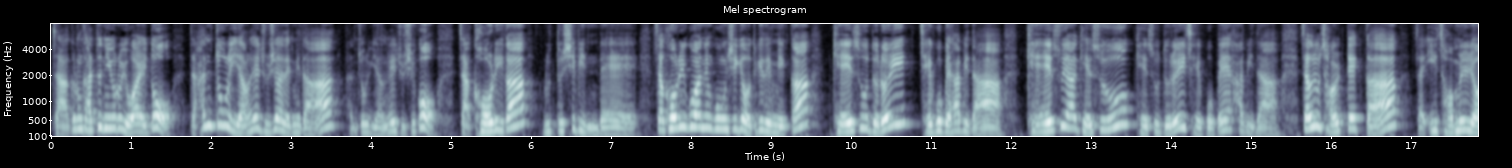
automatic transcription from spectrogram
자, 그럼 같은 이유로 요 아이도 자, 한쪽으로 이항을 해 주셔야 됩니다. 한쪽으로 이항을 해 주시고 자, 거리가 루트 10인데 자, 거리 구하는 공식이 어떻게 됩니까? 개수들의 제곱의 합이다. 개수야 개수, 개수들의 제곱의 합이다. 자, 그리고 절대값 자, 이 점을요.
